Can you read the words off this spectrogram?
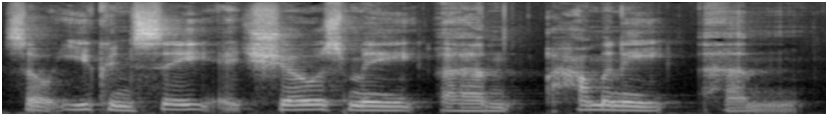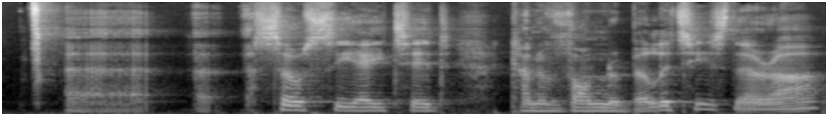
So you can see it shows me um, how many um, uh, associated kind of vulnerabilities there are.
